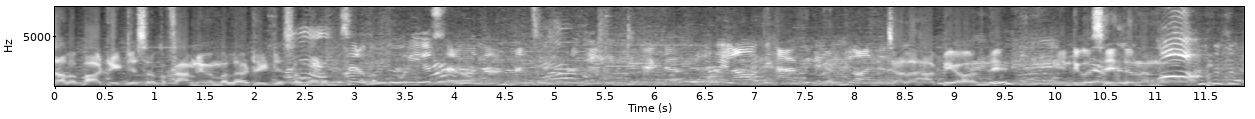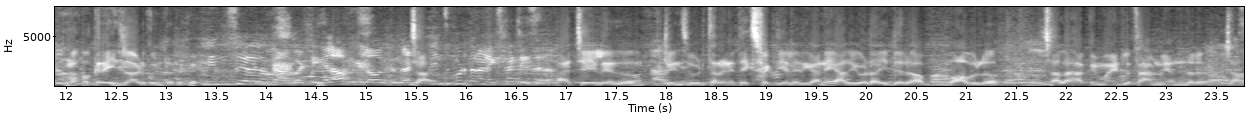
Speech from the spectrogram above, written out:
చాలా బాగా ట్రీట్ చేస్తారు. ఒక ఫ్యామిలీ మెంబర్ లాగా ట్రీట్ చేస్తారు మేడం. సార్ ఒక ఫోర్ ఇయర్స్ తర్వాత కన్సీవ్ అవ్వడం జరిగింది. అండ్ ఇప్పుడు ఎలా ఉంది హ్యాపీనెస్? ఇంట్లో అందరూ? చాలా హ్యాపీగా ఉంది. ఇంటికి వస్తే ఇద్దరు నన్ను ఒక రేంజ్లో ఆడుకుంటారు. ట్విన్స్ కాబట్టి ఎలా ఫీల్ అవుతుంది? అంటే చా- ట్విన్స్ పుడతారని ఎక్స్పెక్ట్ చేశారా? అది చేయలేదు. ట్విన్స్ పుడతారని అయితే ఎక్స్పెక్ట్ చేయలేదు కానీ అది కూడా ఇద్దరు బాబులు. చాలా హ్యాపీ మా ఇంట్లో ఫ్యామిలీ అందరూ. చాలా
